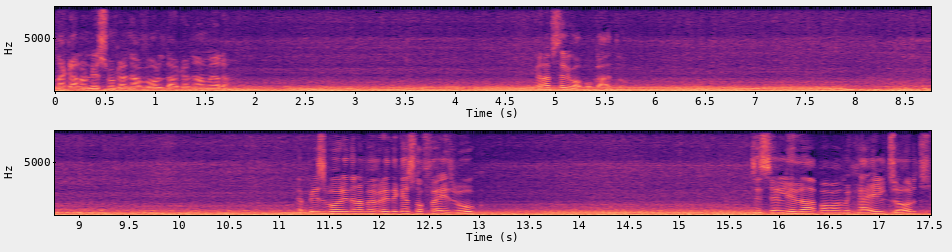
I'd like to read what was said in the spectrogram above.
Να κανονίσουμε καμιά βόλτα καμιά μέρα; Γράψτε λίγο από κάτω. Επίσης μπορείτε να με βρείτε και στο facebook στη σελίδα Παπαμιχαήλ George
